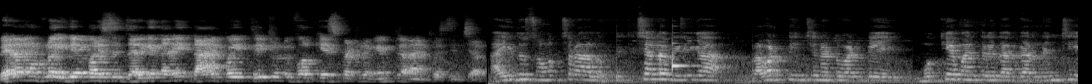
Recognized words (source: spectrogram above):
బేరగుంట్లో ఇదే పరిస్థితి జరిగిందని దానిపై త్రీ ట్వంటీ ఫోర్ కేసు పెట్టడం ఏమిటని ఆయన ప్రశ్నించారు. ఐదు సంవత్సరాలు విచ్చల విడిగా ప్రవర్తించినటువంటి ముఖ్యమంత్రి దగ్గర నుంచి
